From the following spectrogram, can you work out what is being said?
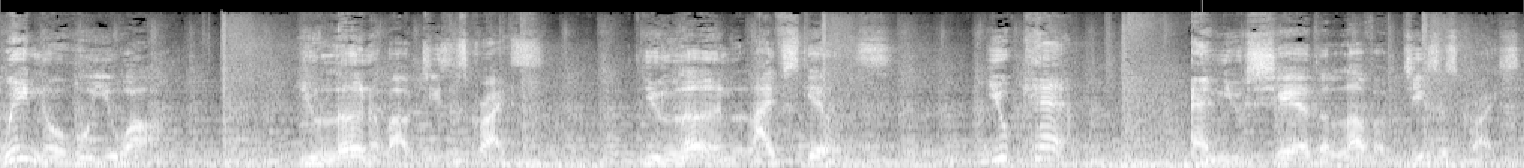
We know who you are. You learn about Jesus Christ. You learn life skills. You camp and you share the love of Jesus Christ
